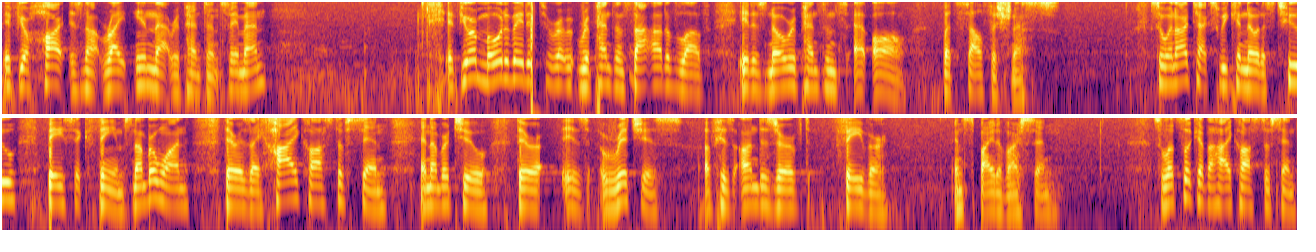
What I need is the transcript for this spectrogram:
if your heart is not right in that repentance. Amen. If you're motivated to re- repentance not out of love, it is no repentance at all, but selfishness. So in our text, we can notice two basic themes. Number one, there is a high cost of sin, and number two, there is riches of his undeserved favor in spite of our sin. So let's look at the high cost of sin.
